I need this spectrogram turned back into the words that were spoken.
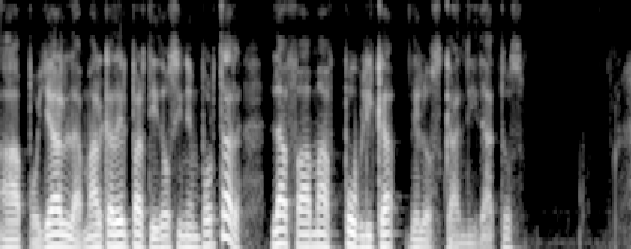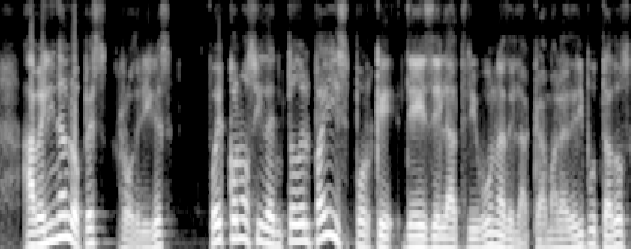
a apoyar la marca del partido sin importar la fama pública de los candidatos. Abelina López Rodríguez fue conocida en todo el país porque desde la tribuna de la Cámara de Diputados,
